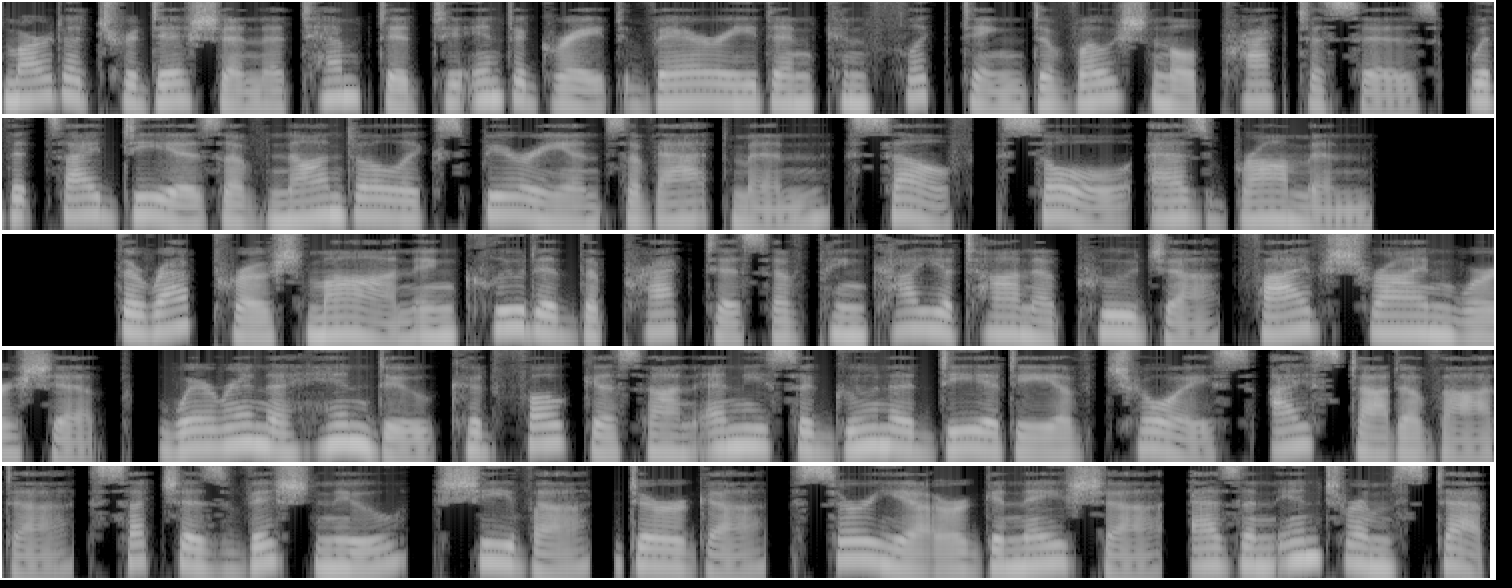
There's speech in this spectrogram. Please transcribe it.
Smarta tradition attempted to integrate varied and conflicting devotional practices, with its ideas of non-dual experience of Atman self, soul as Brahman. The rapprochement included the practice of Pancayatana Puja five shrine worship, wherein a Hindu could focus on any saguna deity of choice such as Vishnu, Shiva, Durga, Surya or Ganesha, as an interim step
